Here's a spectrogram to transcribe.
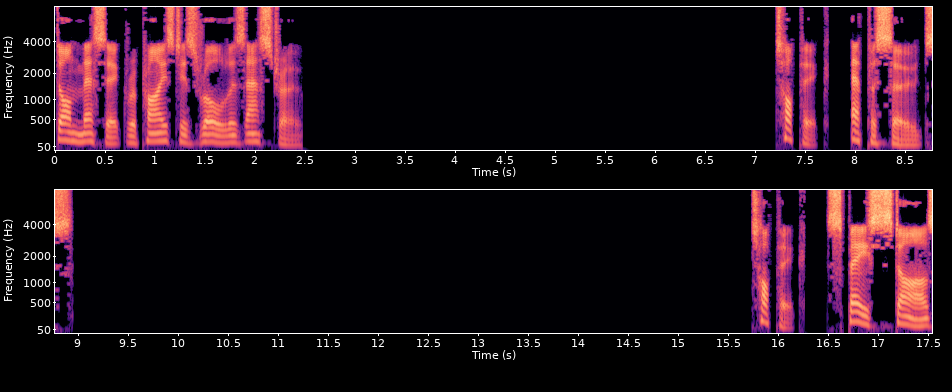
Don Messick reprised his role as Astro. Topic: Episodes. Topic: Space Stars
